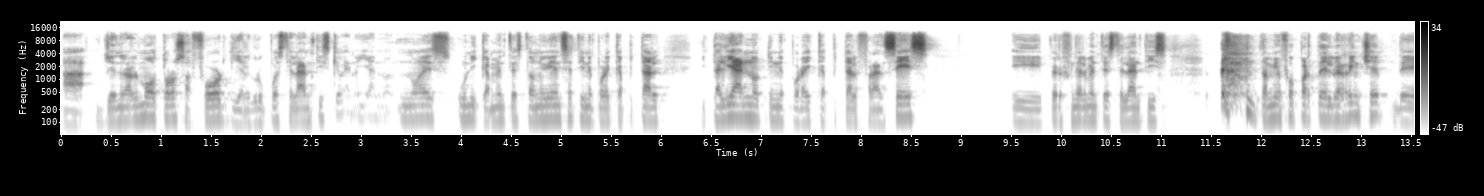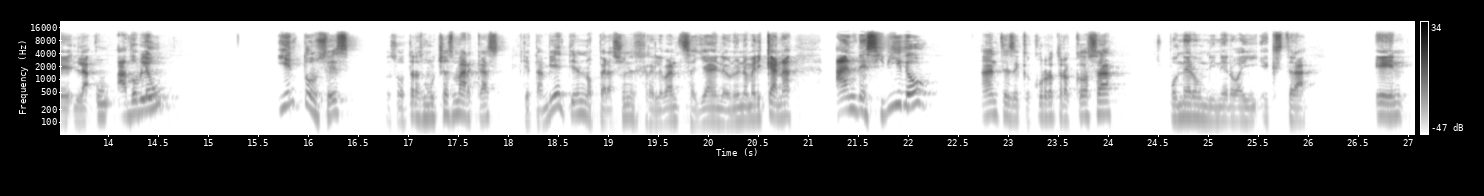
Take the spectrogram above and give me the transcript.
a General Motors, a Ford y al grupo Stellantis, que bueno, ya no, es únicamente estadounidense, tiene por ahí capital italiano, tiene por ahí capital francés, eh, pero finalmente Stellantis también fue parte del berrinche de la UAW. Y entonces, pues otras muchas marcas que también tienen operaciones relevantes allá en la Unión Americana han decidido, antes de que ocurra otra cosa, poner un dinero ahí extra en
